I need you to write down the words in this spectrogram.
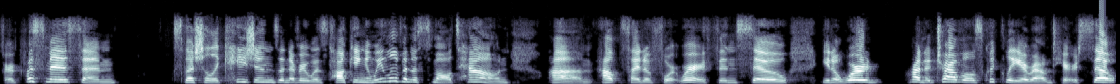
for Christmas and special occasions, and everyone's talking. And we live in a small town um, outside of Fort Worth. And so, you know, word kind of travels quickly around here. So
